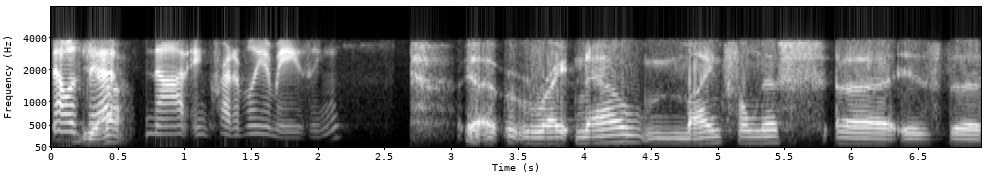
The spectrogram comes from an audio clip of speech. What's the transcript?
Now, is yeah. that not incredibly amazing? Uh, right now, mindfulness uh, is the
